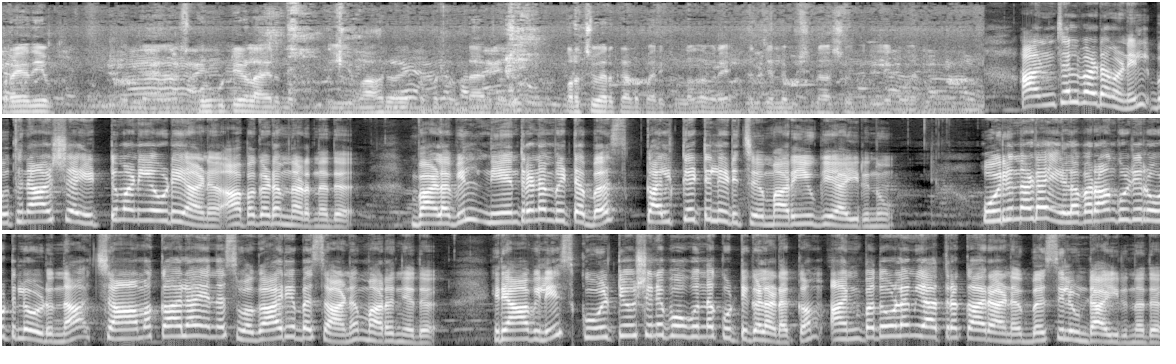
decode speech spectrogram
കുറേയധികം സ്കൂൾ കുട്ടികളായിരുന്നു ഈ വാഹനവുമായി ബന്ധപ്പെട്ടുണ്ടായിരുന്നത്. കുറച്ചു പേർക്കാണ് പരിക്കുള്ളത്. അവരെ അഞ്ചൽ മിഷൻ ആശുപത്രിയിലേക്ക് മാറ്റി. അഞ്ചൽ വടവണിൽ ബുധനാഴ്ച എട്ട് മണിയോടെയാണ് അപകടം നടന്നത്. വളവിൽ നിയന്ത്രണം വിട്ട ബസ് കൽക്കെട്ടിലിടിച്ച് മറിയുകയായിരുന്നു. ഒരു നട ഇളവറാങ്കുഴി റോട്ടിലോടുന്ന ചാമക്കാല എന്ന സ്വകാര്യ ബസ്സാണ് മറിഞ്ഞത്. രാവിലെ സ്കൂൾ ട്യൂഷന് പോകുന്ന കുട്ടികളടക്കം അൻപതോളം യാത്രക്കാരാണ് ബസ്സിലുണ്ടായിരുന്നത്.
